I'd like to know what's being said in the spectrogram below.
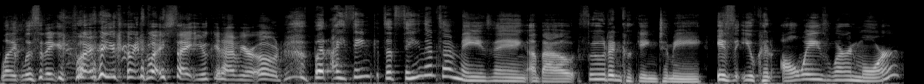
like listening? Why are you coming to my site? You can have your own. But I think the thing that's amazing about food and cooking to me is that you can always learn more.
